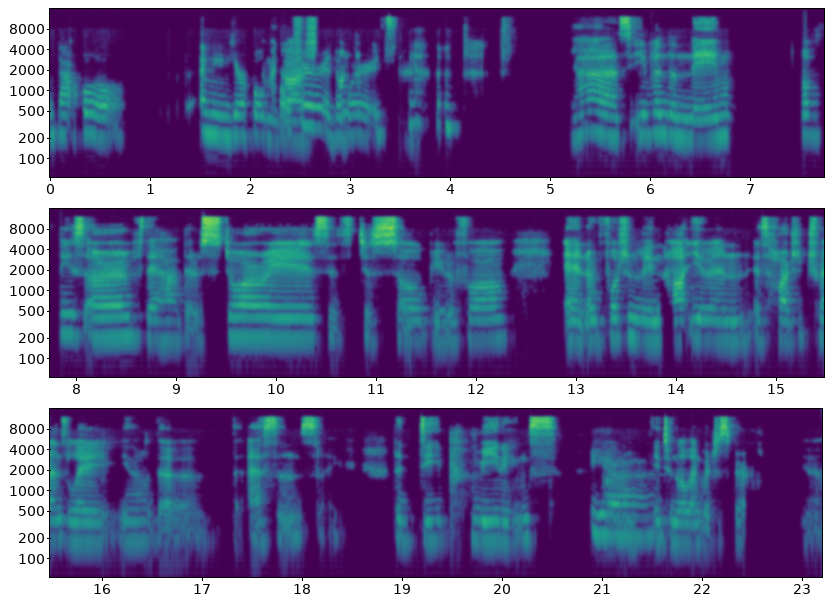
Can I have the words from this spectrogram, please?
that whole, I mean, your whole oh culture gosh. and the words. yes, even the name of these herbs, they have their stories. It's just so beautiful. And unfortunately, not even, it's hard to translate, you know, the the essence, like the deep meanings um, yeah. um, into no language is very yeah.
